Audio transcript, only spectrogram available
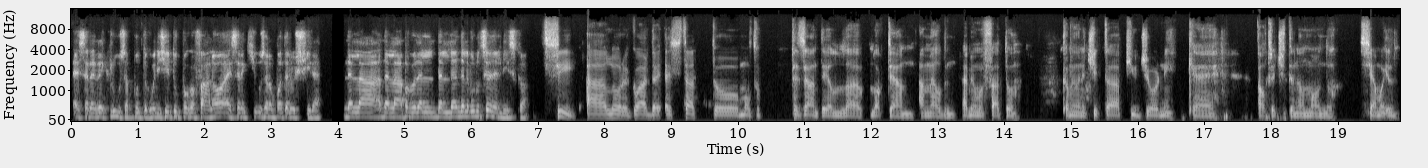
essere recluso, appunto, come dicevi tu poco fa, no? essere chiuso e non poter uscire? Nella, nella, proprio del, del, nell'evoluzione del disco? Sì, allora guarda, è stato molto pesante il lockdown a Melbourne. Abbiamo fatto come una città più giorni che altre città nel mondo. Siamo il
